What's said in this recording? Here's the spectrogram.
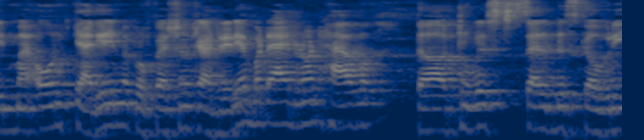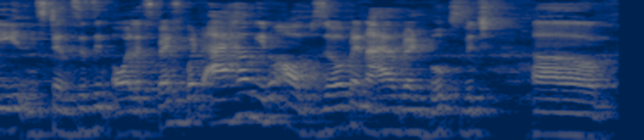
in my own career in my professional career but i do not have the truest self discovery instances in all aspects. But i have you know observed and i have read books which uh,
